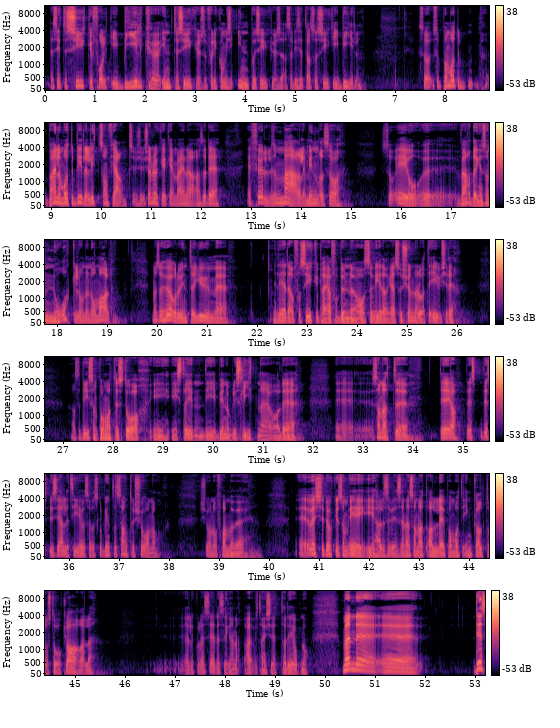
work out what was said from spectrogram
det sitter syke folk i bilkø inn til sykehuset, for de kommer ikke inn på sykehuset. så De sitter altså syke i bilen. Så, så på, en måte, på, en eller annen måte blir det litt sånn fjernt. Skjønner du hva jeg mener? Altså det, jeg føler liksom mer eller mindre så, så er jo øh, hverdagen sånn noenlunde normal. Men så hører du intervju med, med ledere for Sykepleierforbundet osv., så, videre, så skjønner du at det er jo ikke det. Altså De som på en måte står i, i striden, de begynner å bli slitne. og det eh, Sånn at eh, det, ja, det, det, er spesielle tider, så det skal bli interessant å se noe, se framover. Jeg vet ikke dere som er i helsevesenet, er det sånn at alle er på en måte innkalt og står klar, eller? Eller hvordan er det greiene? Nei, vi trenger ikke ta det opp nå. Men eh, eh det,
